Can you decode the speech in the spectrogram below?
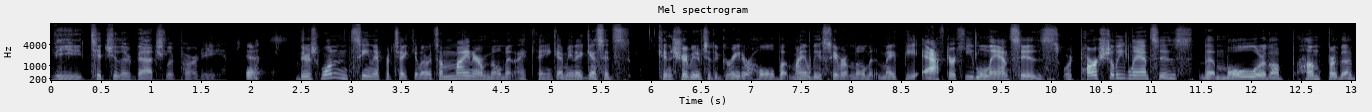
the titular bachelor party. Yes. There's one scene in particular. It's a minor moment, I think. I mean, I guess it's contributive to the greater whole, but my least favorite moment might be after he lances or partially lances the mole or the hump or the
